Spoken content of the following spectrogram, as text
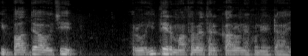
কি বাদ দেওয়া উচিত? রোহিতের মাথা ব্যথার কারণ এখন এটাই।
